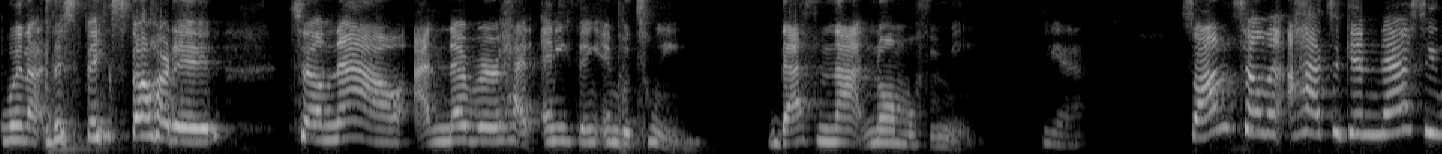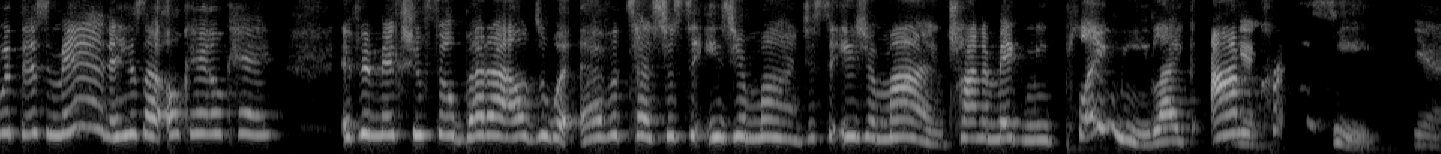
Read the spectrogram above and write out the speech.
when I, this thing started till now. I never had anything in between. That's not normal for me. yeah. So I'm telling, I had to get nasty with this man. And he's like, okay, okay. If it makes you feel better, I'll do whatever test just to ease your mind, just to ease your mind, trying to make me play me like I'm Yeah. crazy. Yeah.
